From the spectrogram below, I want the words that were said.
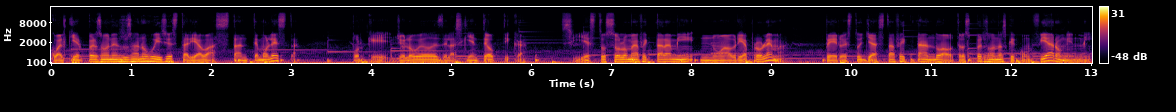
cualquier persona en su sano juicio estaría bastante molesta, porque yo lo veo desde la siguiente óptica. Si esto solo me afectara a mí, no habría problema, pero esto ya está afectando a otras personas que confiaron en mí.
